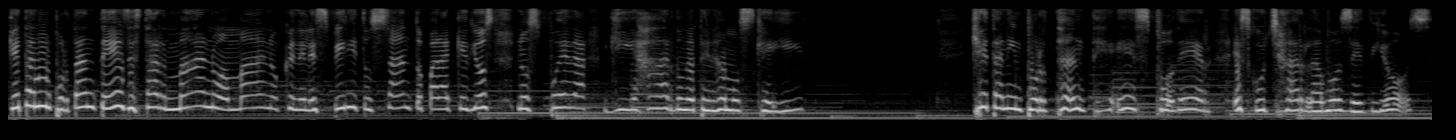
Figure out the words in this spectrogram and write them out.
Qué tan importante es estar mano a mano con el Espíritu Santo para que Dios nos pueda guiar donde tenemos que ir. Qué tan importante es poder escuchar la voz de Dios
